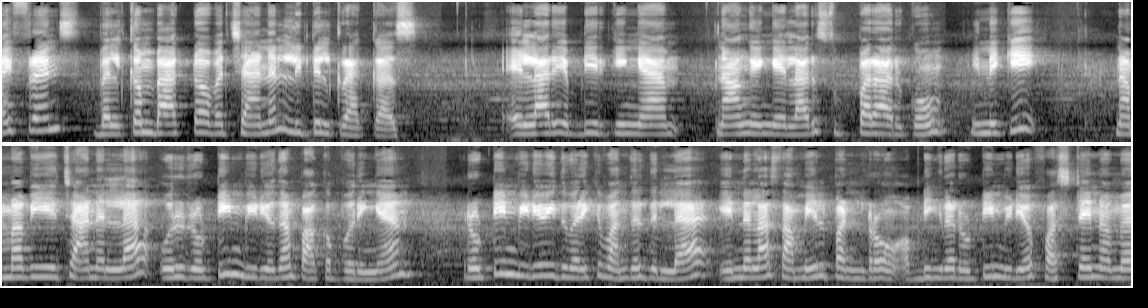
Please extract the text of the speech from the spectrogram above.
Hi friends welcome back to our channel little crackers எல்லோரும் எப்படி இருக்கீங்க? நாங்கள் இங்கே எல்லோரும் சூப்பராக இருக்கோம். இன்றைக்கி நம்ம வீ சேனலில் ஒரு ரொட்டீன் வீடியோ தான் பார்க்க போகிறீங்க ரொட்டீன் வீடியோ இது வரைக்கும் வந்ததில்ல. என்னெல்லாம் சமையல் பண்ணுறோம் அப்படிங்கிற ரொட்டீன் வீடியோ ஃபஸ்ட் டைம் நம்ம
